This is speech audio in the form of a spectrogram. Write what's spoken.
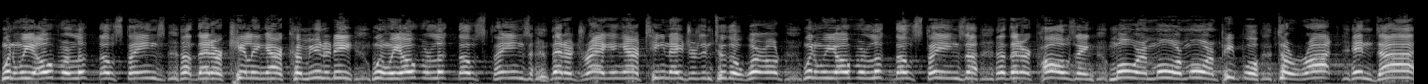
when we overlook those things uh, that are killing our community, when we overlook those things that are dragging our teenagers into the world when we overlook those things uh, that are causing more and more and more people to rot and die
